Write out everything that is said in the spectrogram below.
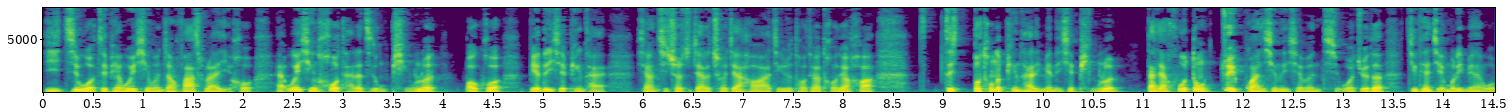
以及我这篇微信文章发出来以后，哎，微信后台的这种评论，包括别的一些平台，像汽车之家的车家号啊、今日头条头条号啊，这不同的平台里面的一些评论。大家互动最关心的一些问题，我觉得今天节目里面我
